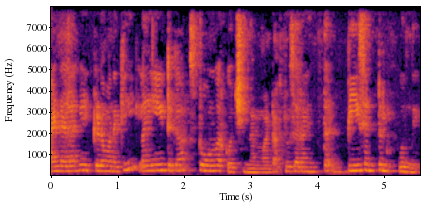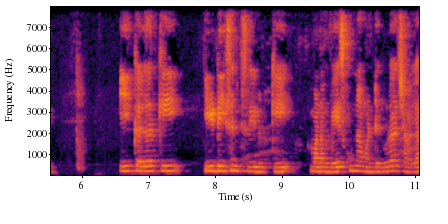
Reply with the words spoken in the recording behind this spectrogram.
అండ్ అలాగే ఇక్కడ మనకి లైట్గా స్టోన్ వర్క్ వచ్చిందనమాట చూసారా? ఎంత డీసెంట్ లుక్ ఉంది. ఈ కలర్కి ఈ డీసెన్సీ లుక్కి మనం వేసుకున్నామంటే కూడా చాలా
